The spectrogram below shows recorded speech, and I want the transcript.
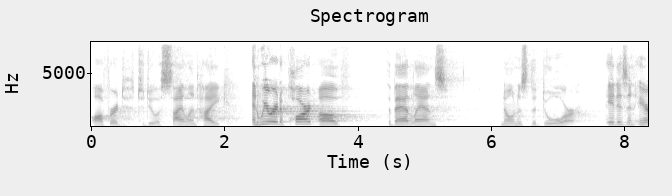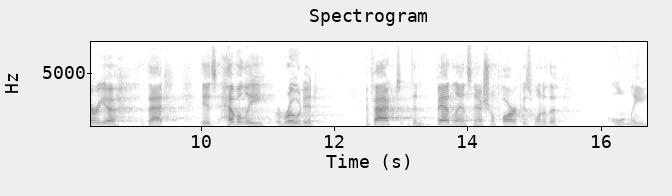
offered to do a silent hike. And we were at a part of the Badlands known as the Door. It is an area that is heavily eroded. In fact, the Badlands National Park is one of the only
